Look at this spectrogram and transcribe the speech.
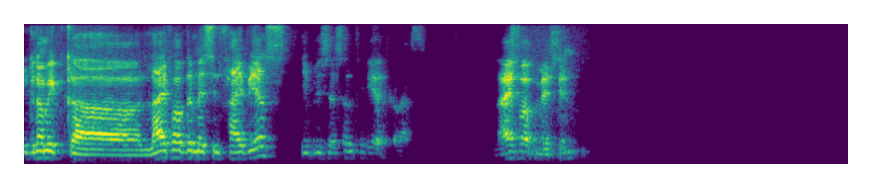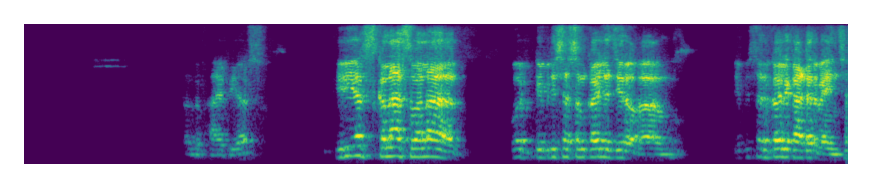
economic life of the machine five years depreciation three years class life of machine five years three years क्लासवाला को डिप्रिसिएसन कहिले जिरो डिप्रिसिएसन कहिले काटेर भ्याइन्छ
